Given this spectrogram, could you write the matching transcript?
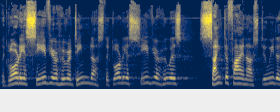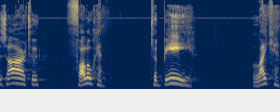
The glorious Savior who redeemed us, the glorious Savior who is sanctifying us. Do we desire to follow Him, to be like him.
